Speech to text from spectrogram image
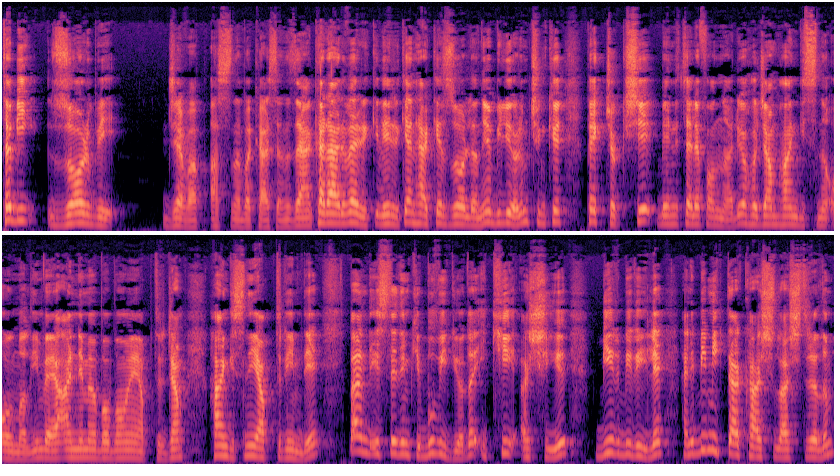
Tabii zor bir cevap aslına bakarsanız. Yani karar verir- verirken herkes zorlanıyor biliyorum. Çünkü pek çok kişi beni telefonla arıyor. Hocam hangisini olmalıyım veya anneme babama yaptıracağım. Hangisini yaptırayım diye. Ben de istedim ki bu videoda iki aşıyı birbiriyle hani bir miktar karşılaştıralım.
